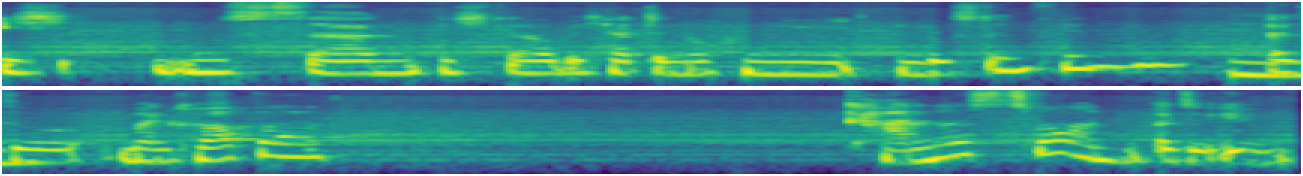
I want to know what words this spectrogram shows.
ich muss sagen, ich glaube, ich hatte noch nie Lustempfinden. Mhm. Also, mein Körper kann das zwar, also eben,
